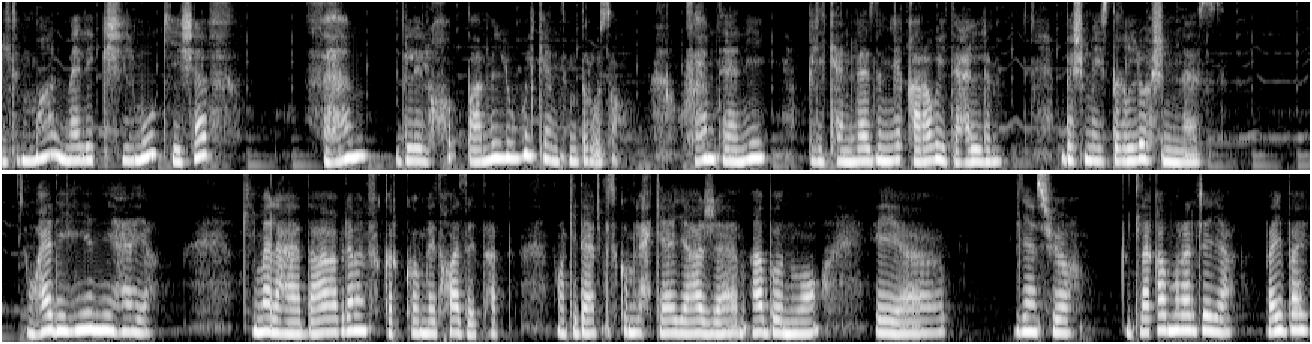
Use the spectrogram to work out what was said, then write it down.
لتما الملك شيمو كي شاف فهم بلي الخطة من الأول كانت مدروسة وفهم تاني بلي كان لازم يقرأ ويتعلم باش ما يستغلوهش الناس. وهذه هي النهاية. كما العادة بلا ما نفكركم les trois étapes donc إذا عجبتكم الحكاية j'aime abonnement et bien sûr نتلاقاو المرة الجاية. bye bye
